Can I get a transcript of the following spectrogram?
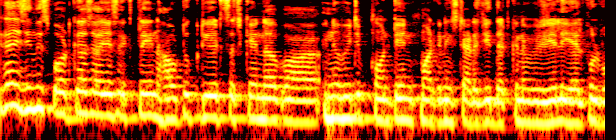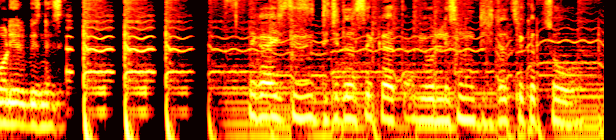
Hey guys, in this podcast, I just explain how to create such kind of uh, innovative content marketing strategy that can be really helpful for your business. Hey guys, this is Digital Sikat. You're listening to Digital Sikat Show.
